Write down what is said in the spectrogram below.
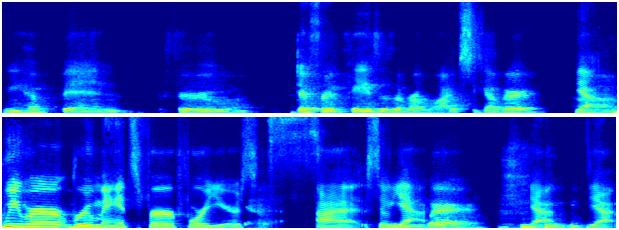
we have been through different phases of our lives together. Yeah. Um, we were roommates for four years. Yes. Uh, so yeah. We were. yeah. Yeah.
